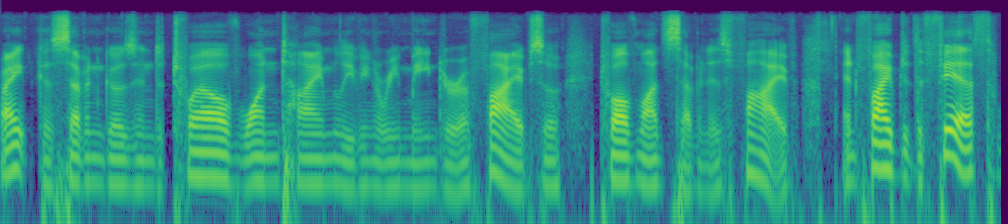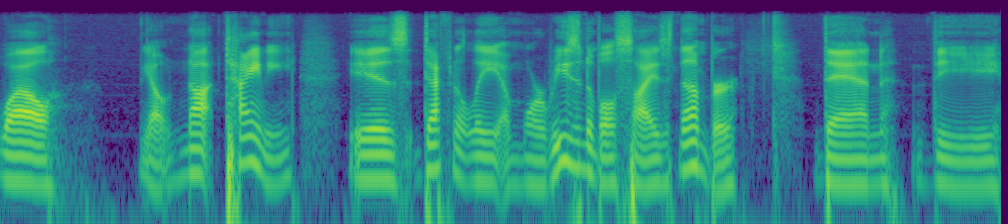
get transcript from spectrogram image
Right? Because 7 goes into 12 one time, leaving a remainder of 5. So 12 mod 7 is 5. And 5 to the fifth, while, you know, not tiny, is definitely a more reasonable sized number than the,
